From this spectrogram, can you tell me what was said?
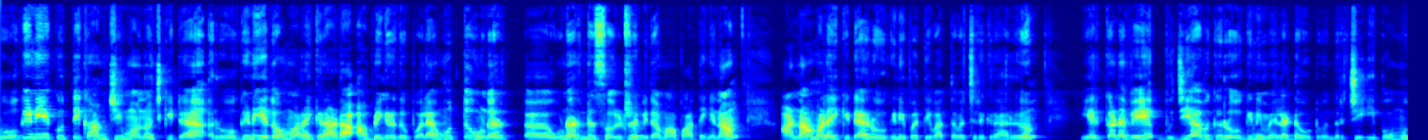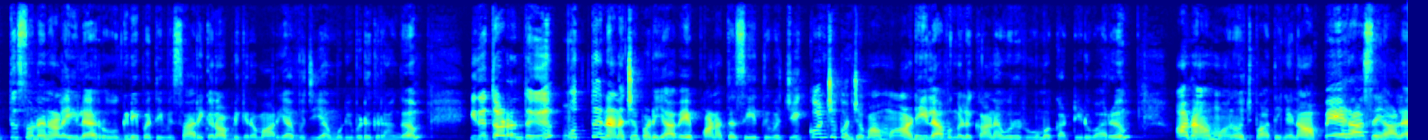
ரோகிணியை குத்தி காமிச்சு மனோஜ் கிட்ட ரோகிணி ஏதோ மறைக்கிறாடா? அப்படிங்கிறது போல முத்து உணர் உணர்ந்து சொல்கிற விதமாக பார்த்தீங்கன்னா அண்ணாமலை கிட்ட ரோகிணி பற்றி வத்த வச்சிருக்கிறாரு. ஏற்கனவே விஜயாவுக்கு ரோகிணி மேலே டவுட் வந்துருச்சு. இப்போ முத்து சொன்ன நிலையில் ரோகிணி பற்றி விசாரிக்கணும் அப்படிங்கிற மாதிரியா விஜயா முடிவெடுக்கிறாங்க. இதை தொடர்ந்து முத்து நினச்சபடியாகவே பணத்தை சேர்த்து வச்சு கொஞ்சம் கொஞ்சமாக மாடியில் அவங்களுக்கான ஒரு ரூமை கட்டிடுவார். ஆனால் மனோஜ் பார்த்தீங்கன்னா பேராசையால்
